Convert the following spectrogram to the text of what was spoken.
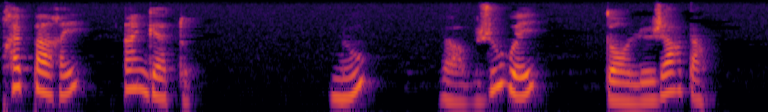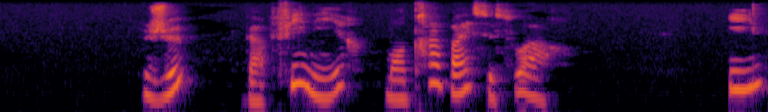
préparer un gâteau. Nous va jouer dans le jardin. Je vais finir mon travail ce soir. Il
